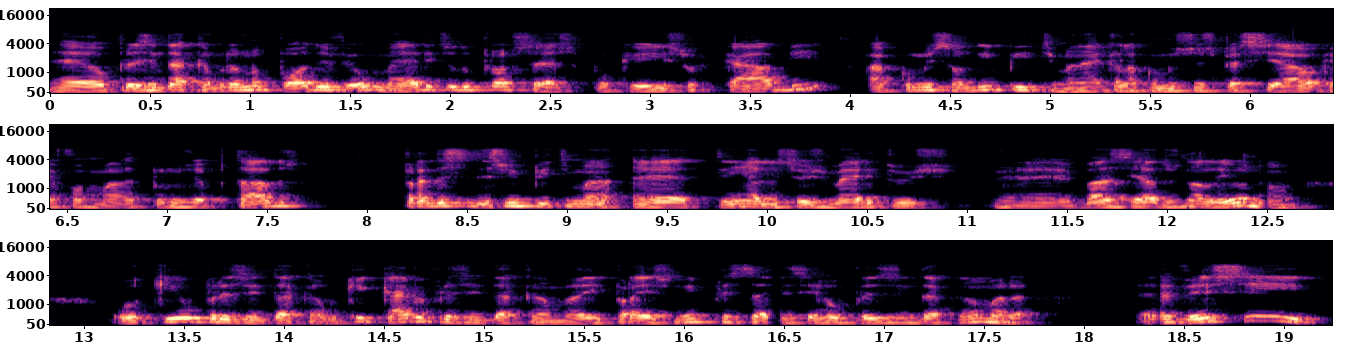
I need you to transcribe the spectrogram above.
é, o presidente da Câmara não pode ver o mérito do processo, porque isso cabe à comissão de impeachment, né? aquela comissão especial que é formada pelos deputados, para decidir se o impeachment é, tem ali seus méritos é, baseados na lei ou não. O que o presidente da Câmara, o que cabe ao presidente da Câmara, e para isso nem precisaria ser o presidente da Câmara, é ver se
